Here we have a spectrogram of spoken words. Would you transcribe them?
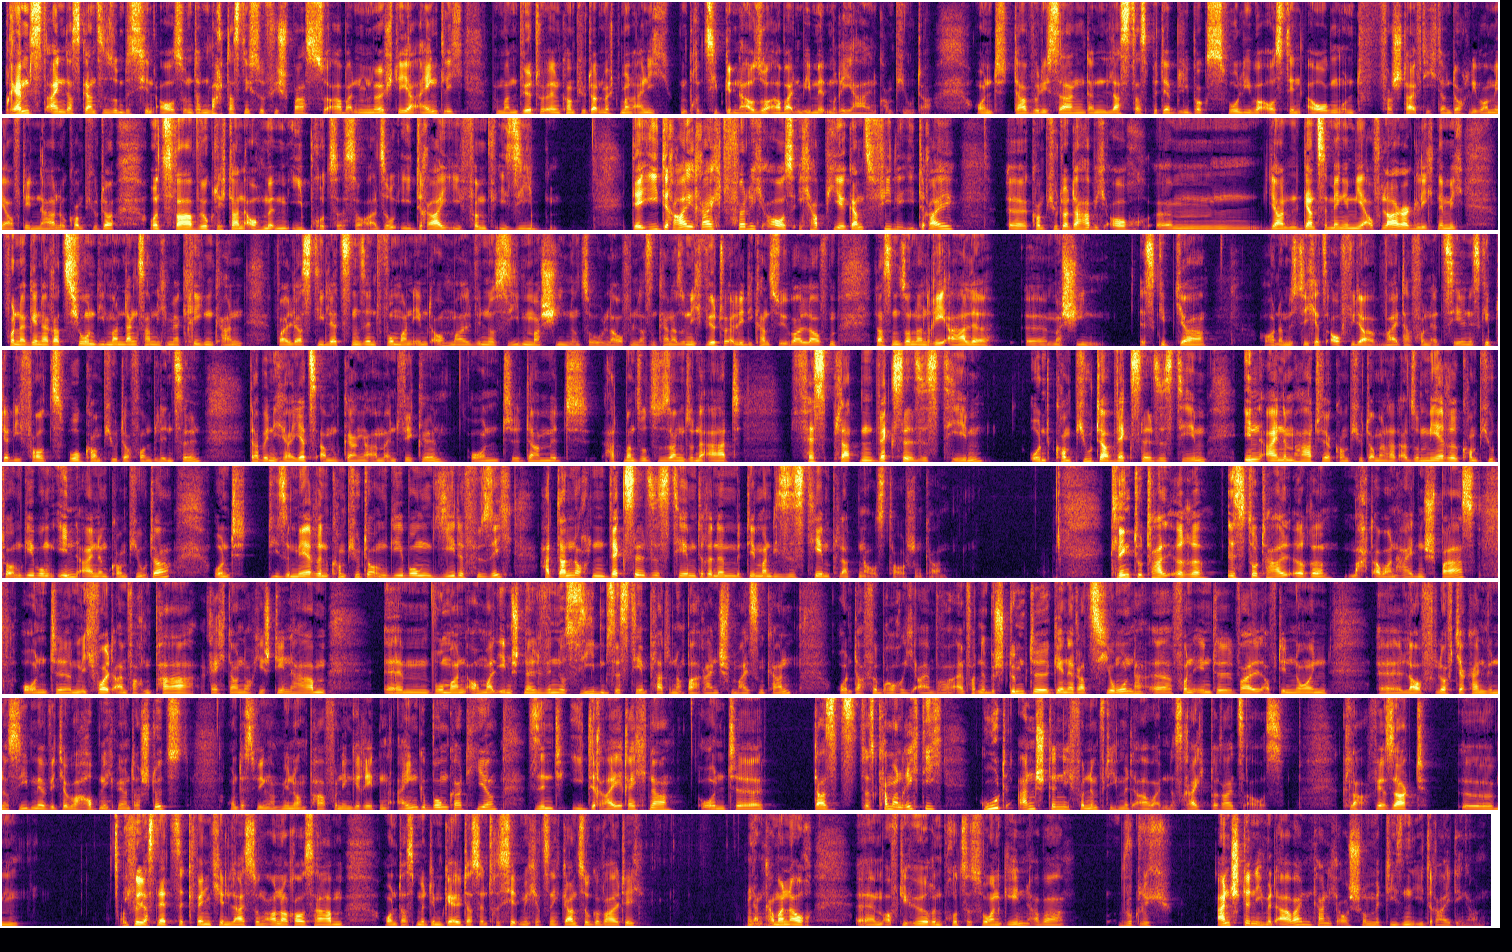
bremst einen das Ganze so ein bisschen aus und dann macht das nicht so viel Spaß zu arbeiten. Man möchte ja eigentlich, wenn man einen virtuellen Computer hat, möchte man eigentlich im Prinzip genauso arbeiten wie mit einem realen Computer. Und da würde ich sagen, dann lass das mit der Bleebox 2 lieber aus den Augen und versteif dich dann doch lieber mehr auf den Nano-Computer. Und zwar wirklich dann auch mit einem i-Prozessor, also i3, i5, i7. Der i3 reicht völlig aus. Ich habe hier ganz viele i3 äh, Computer, da habe ich auch ähm, ja, eine ganze Menge mir auf Lager gelegt, nämlich von der Generation, die man langsam nicht mehr kriegen kann, weil das die letzten sind, wo man eben auch mal Windows 7 Maschinen und so laufen lassen kann. Also nicht virtuelle, die kannst du überall laufen lassen, sondern reale äh, Maschinen. Es gibt ja, oh, da müsste ich jetzt auch wieder weiter von erzählen, es gibt ja die V2-Computer von Blinzeln. Da bin ich ja jetzt am Gange am entwickeln. Und äh, damit hat man sozusagen so eine Art Festplattenwechselsystem und Computerwechselsystem in einem Hardware-Computer. Man hat also mehrere Computerumgebungen in einem Computer und diese mehreren Computerumgebungen, jede für sich, hat dann noch ein Wechselsystem drin, mit dem man die Systemplatten austauschen kann. Klingt total irre, ist total irre, macht aber einen Heidenspaß. Und ähm, ich wollte einfach ein paar Rechner noch hier stehen haben, ähm, wo man auch mal eben schnell Windows 7 Systemplatte noch mal reinschmeißen kann. Und dafür brauche ich einfach, einfach eine bestimmte Generation äh, von Intel, weil auf den neuen äh, Lauf, läuft ja kein Windows 7 mehr, wird ja überhaupt nicht mehr unterstützt. Und deswegen haben wir noch ein paar von den Geräten eingebunkert hier. Sind i3-Rechner und äh, das, das kann man richtig gut, anständig, vernünftig mitarbeiten. Das reicht bereits aus. Klar, wer sagt, ähm, ich will das letzte Quäntchen Leistung auch noch raushaben und das mit dem Geld, das interessiert mich jetzt nicht ganz so gewaltig. Dann kann man auch ähm, auf die höheren Prozessoren gehen, aber wirklich anständig mitarbeiten kann ich auch schon mit diesen i3-Dingern.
